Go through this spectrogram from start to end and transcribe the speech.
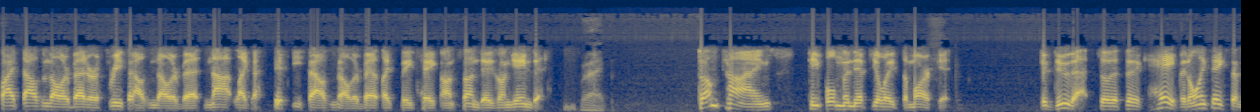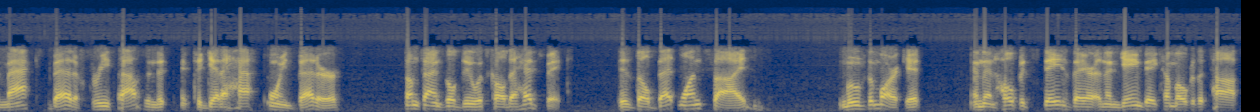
five thousand dollar bet or a three thousand dollar bet, not like a fifty thousand dollar bet like they take on Sundays on game day. Right. Sometimes people manipulate the market to do that. So they hey, if it only takes a max bet of three thousand to, to get a half point better, sometimes they'll do what's called a head fake. Is they'll bet one side, move the market, and then hope it stays there, and then game day come over the top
